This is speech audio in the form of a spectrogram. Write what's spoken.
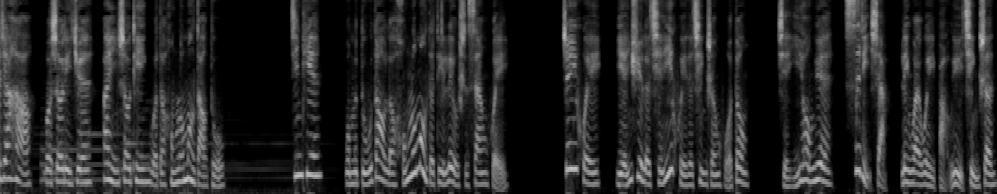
家好，我是丽娟，欢迎收听我的《红楼梦》导读。今天我们读到了《红楼梦》的第六十三回，这一回延续了前一回的庆生活动，写怡红院私底下另外为宝玉庆生，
